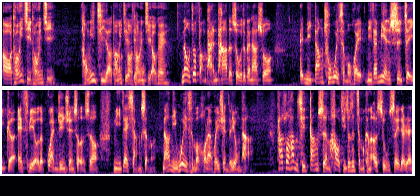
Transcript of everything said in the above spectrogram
哦，同一集，同一集，同一集哦，同一集，同一集。OK。那我就访谈他的时候，我就跟他说：“哎，你当初为什么会你在面试这一个 SBL 的冠军选手的时候，你在想什么？然后你为什么后来会选择用他？”他说：“他们其实当时很好奇，就是怎么可能二十五岁的人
